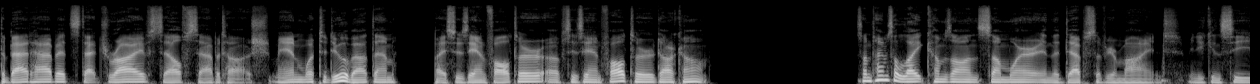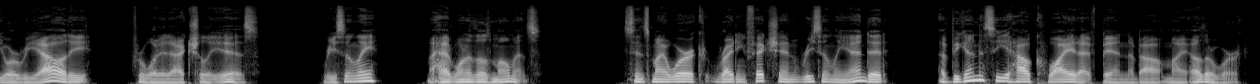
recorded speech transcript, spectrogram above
The Bad Habits That Drive Self Sabotage and What to Do About Them by Suzanne Falter of SuzanneFalter.com. Sometimes a light comes on somewhere in the depths of your mind, and you can see your reality for what it actually is. Recently, I had one of those moments. Since my work writing fiction recently ended, I've begun to see how quiet I've been about my other work,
